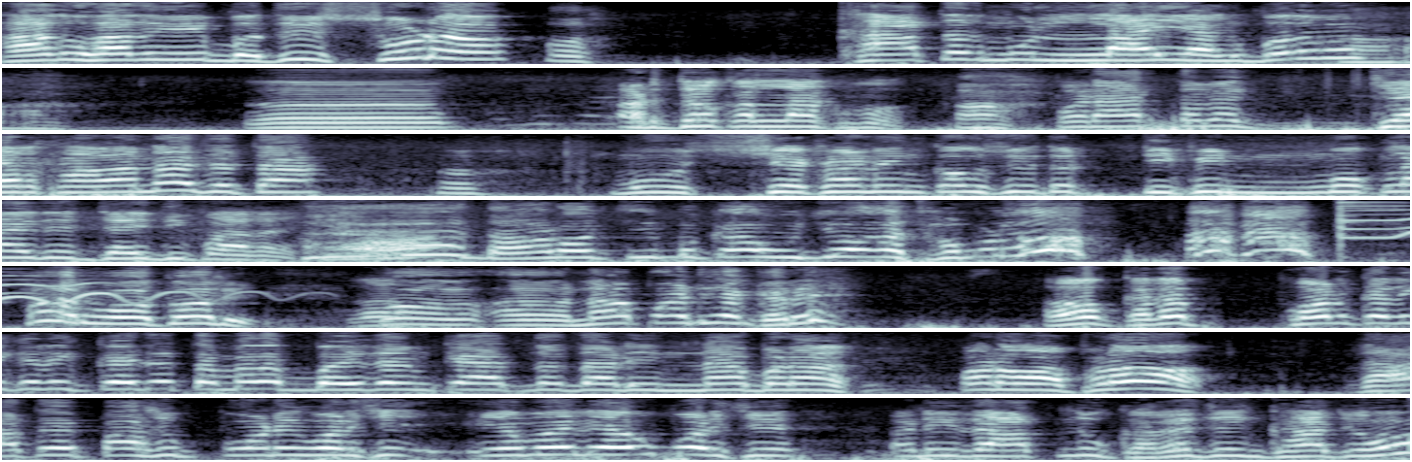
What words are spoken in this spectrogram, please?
હારું હારું એ બધું છોડો. ખાતર હું લાવી આલું બરોબર? અડધો કલાકમાં. માં પણ આ તમે ઘેર ખાવા ના જતા હું શેઠાણી કહું છું તો ટિફિન મોકલાવી દે જયદીપ હા, દાડો ચીબકાવું જો થમડો હારું ના પાડ્યા ઘરે? હવે ઘરે ફોન કરી કરી કહી દે તમારા બૈદન કે આજનો દાડી ના બનાવે. પણ વાપરો રાતે પાછું પોણી વળશે એમાં લેવું પડશે. અને રાતનું ઘરે જઈને ખાજો હો.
